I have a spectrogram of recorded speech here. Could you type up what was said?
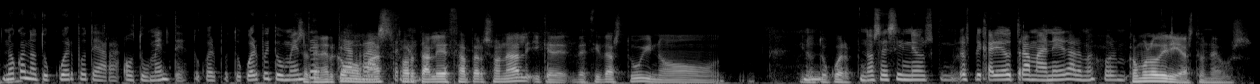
No cuando tu cuerpo te arrastra, o tu mente, tu cuerpo, tu cuerpo y tu O mente sea, tener te como más arrastren. fortaleza personal y que decidas tú y no, y no tu Mm, cuerpo. No sé si nos lo explicaría de otra manera, a lo mejor. ¿Cómo lo dirías tú, Neus?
